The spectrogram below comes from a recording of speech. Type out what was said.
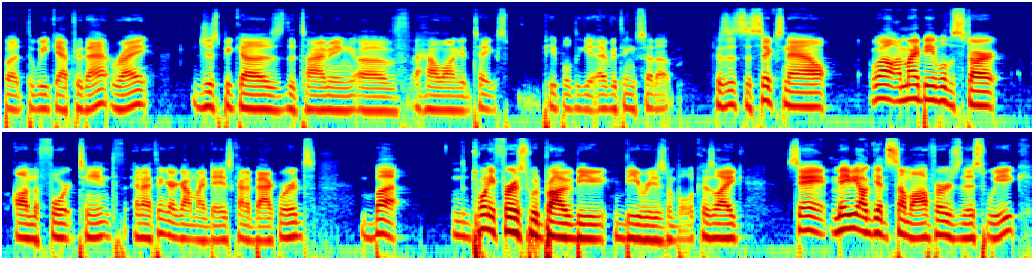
but the week after that, right? Just because the timing of how long it takes people to get everything set up. Because it's the 6th now. Well, I might be able to start on the 14th, and I think I got my days kind of backwards. But the 21st would probably be be reasonable because like say maybe I'll get some offers this week.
